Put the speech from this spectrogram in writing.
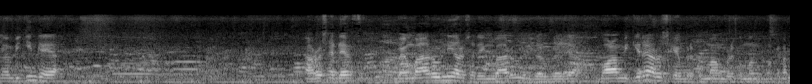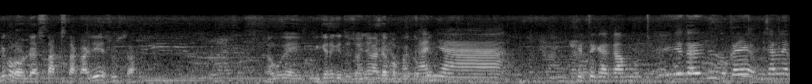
yang bikin kayak harus ada yang baru nih harus ada yang baru gitu aja. Pola mikirnya harus kayak berkembang berkembang. Tapi kalau udah stuck stuck aja ya susah. Aku kayak mikirnya gitu soalnya ada kopi-kopian. makanya ketika kamu ya tadi itu kayak misalnya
